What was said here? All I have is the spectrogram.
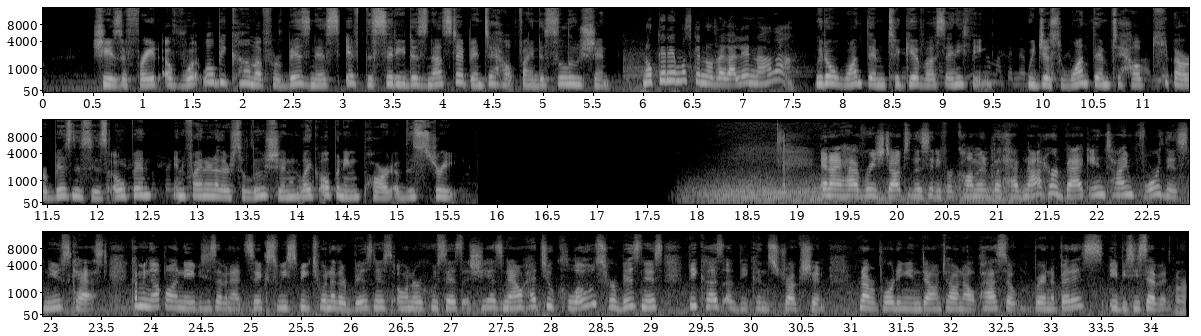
She is afraid of what will become of her business if the city does not step in to help find a solution. No queremos que nos regalen nada. We don't want them to give us anything. We just want them to help keep our businesses open and find another solution like opening part of the street. And I have reached out to the city for comment, but have not heard back in time for this newscast. Coming up on ABC 7 at 6, we speak to another business owner who says she has now had to close her business because of the construction. We're now reporting in downtown El Paso. Brenda Perez, ABC 7.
